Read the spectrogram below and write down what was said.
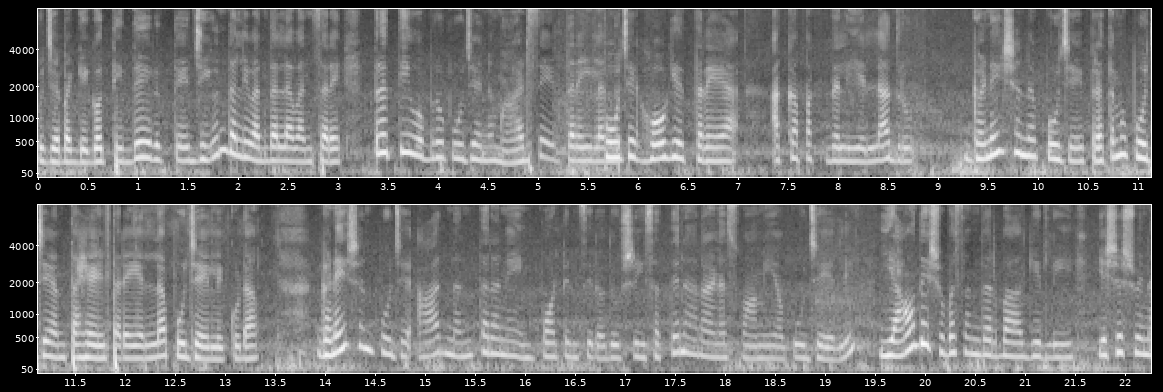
ಪೂಜೆ ಬಗ್ಗೆ ಗೊತ್ತಿದ್ದೇ ಇರುತ್ತೆ. ಜೀವನದಲ್ಲಿ ಒಂದಲ್ಲ ಒಂದ್ಸರಿ ಪ್ರತಿಯೊಬ್ಬರು ಪೂಜೆಯನ್ನು ಮಾಡಿಸೇ ಇರ್ತಾರೆ. ಇಲ್ಲ ಪೂಜೆಗೆ ಹೋಗಿರ್ತಾರೆ. ಅಕ್ಕಪಕ್ಕದಲ್ಲಿ ಎಲ್ಲಾದರೂ. ಗಣೇಶನ ಪೂಜೆ, ಪ್ರಥಮ ಪೂಜೆ ಅಂತ ಹೇಳ್ತಾರೆ ಎಲ್ಲ ಪೂಜೆಯಲ್ಲಿ ಕೂಡ. ಗಣೇಶನ ಪೂಜೆ ಆದ ನಂತರನೇ ಇಂಪಾರ್ಟೆನ್ಸ್ ಇರೋದು ಶ್ರೀ ಸತ್ಯನಾರಾಯಣ ಸ್ವಾಮಿಯ ಪೂಜೆಯಲ್ಲಿ. ಯಾವುದೇ ಶುಭ ಸಂದರ್ಭ ಆಗಿರಲಿ, ಯಶಸ್ವಿನ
